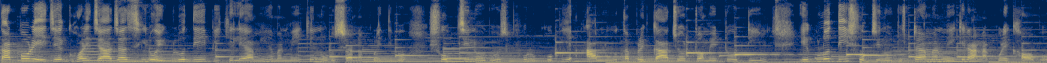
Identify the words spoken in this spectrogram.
তারপর এই যে ঘরে যা যা ছিল এগুলো দিয়ে বিকেলে আমি আমার মেয়েকে নুডলস রান্না করে দিব। সবজি নুডলস, ফুলকপি, আলু, তারপরে গাজর, টমেটো, ডিম, এগুলো দিয়ে সবজি নুডলসটা আমার মেয়েকে রান্না করে খাওয়াবো।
